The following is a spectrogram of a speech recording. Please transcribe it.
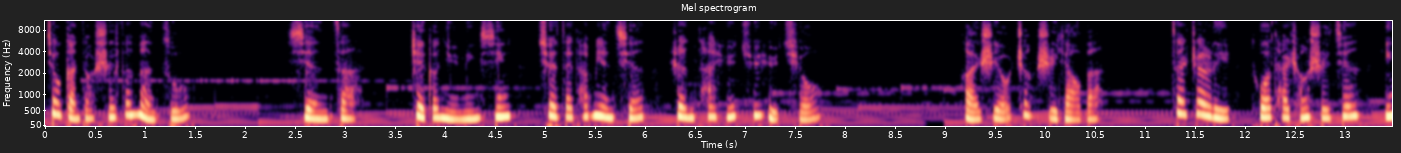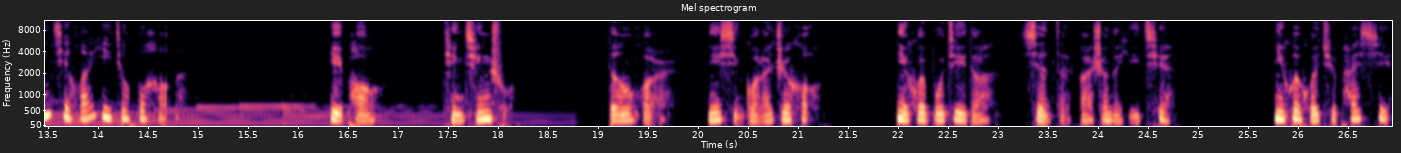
就感到十分满足，现在这个女明星却在他面前任他予取予求。还是有正事要办，在这里拖太长时间，引起怀疑就不好了。一鹏，听清楚，等会儿你醒过来之后，你会不记得。现在发生的一切，你会回去拍戏，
